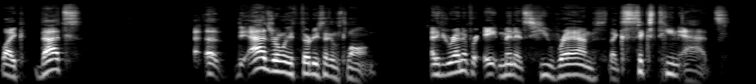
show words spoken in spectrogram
Like, that's. Uh, the ads are only 30 seconds long. And if you ran it for eight minutes, he ran like 16 ads.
